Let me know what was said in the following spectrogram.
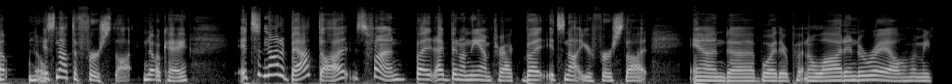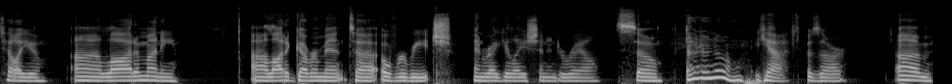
oh, no. It's not the first thought. No. Okay. It's not a bad thought. It's fun, but I've been on the Amtrak, but it's not your first thought. And uh, boy, they're putting a lot into rail, let me tell you. a lot of money, a lot of government uh, overreach and regulation into rail. So, I don't know. yeah, it's bizarre. Um,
